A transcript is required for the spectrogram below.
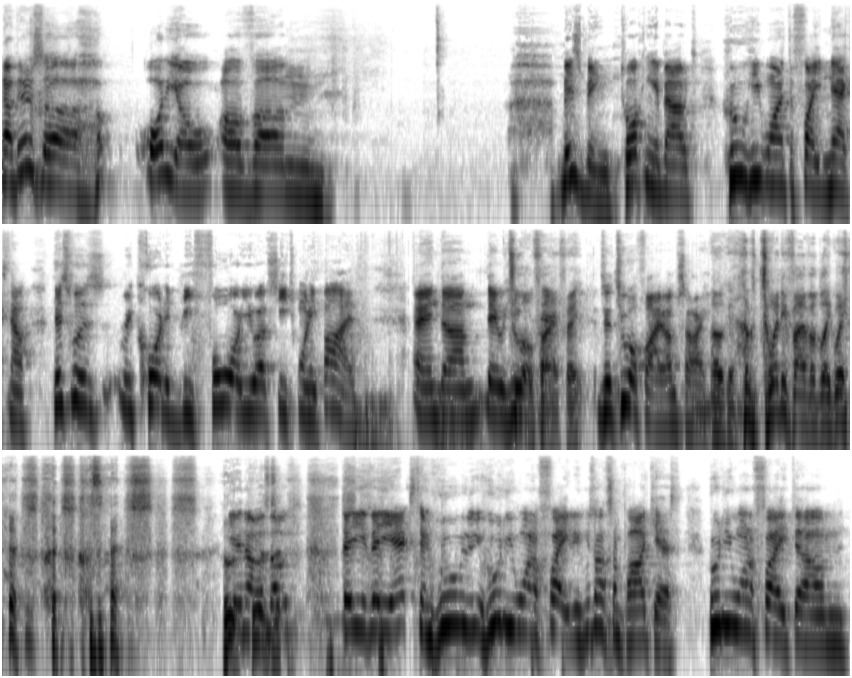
Now, there's a audio of um, Bisping talking about who he wanted to fight next. Now, this was recorded before UFC 25, and um, they were 205, right? The 205. I'm sorry. Okay, I'm 25. I'm like, wait. Who, yeah, no, no they they asked him who who do you want to fight? He was on some podcast. Who do you want to fight, um,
